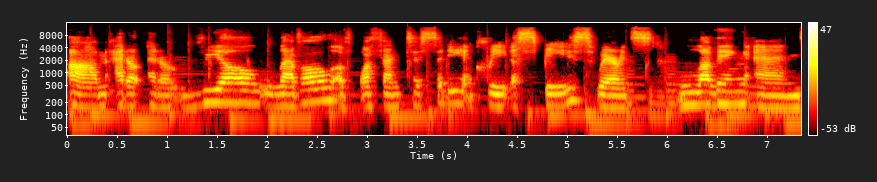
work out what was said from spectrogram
um, at a at a real level of authenticity and create a space where it's loving and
